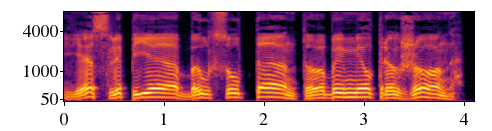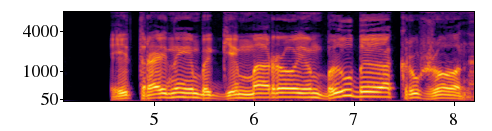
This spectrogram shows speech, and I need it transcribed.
Если б я был султан, то бы имел трех жен, и тройным бы геморроем был бы окружен.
